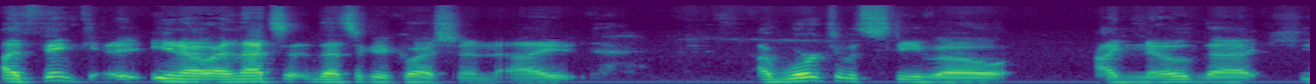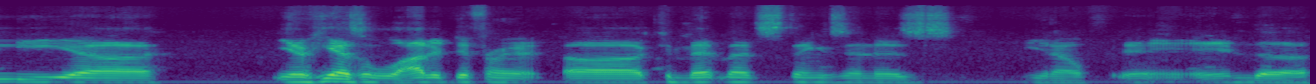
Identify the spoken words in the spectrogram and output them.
I think you know, and that's that's a good question. I I worked with Steve-O. I know that he uh you know he has a lot of different uh commitments, things in his you know in, in the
